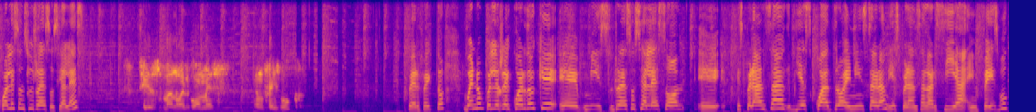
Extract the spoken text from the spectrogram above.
¿Cuáles son sus redes sociales? Sí, es Manuel Gómez en Facebook Perfecto. Bueno, pues les recuerdo que eh, mis redes sociales son eh, Esperanza 104 en Instagram y Esperanza García en Facebook.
